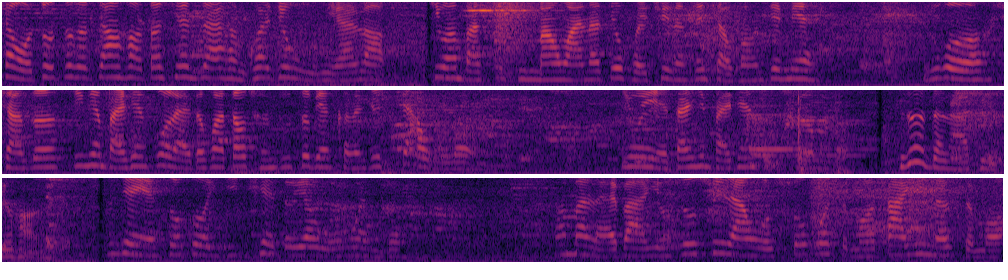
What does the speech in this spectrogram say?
像我做这个账号到现在很快就五年了，希望把事情忙完了就回去能跟小鹏见面。如果想着今天白天过来的话，到成都这边可能就下午了，因为也担心白天堵车嘛。热的拿铁就好了。之前也说过，一切都要稳稳的，慢慢来吧。有时候虽然我说过什么，答应了什么，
